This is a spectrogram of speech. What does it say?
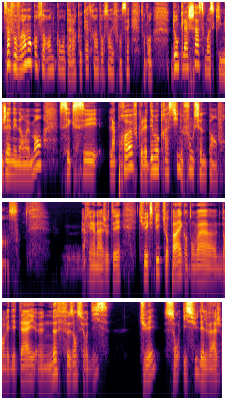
Ça, faut vraiment qu'on s'en rende compte, alors que 80% des Français s'en compte. Donc, la chasse, moi, ce qui me gêne énormément, c'est que c'est la preuve que la démocratie ne fonctionne pas en France. Rien à ajouter. Tu expliques toujours pareil quand on va dans les détails. 9 faisans sur 10 tués sont issus d'élevage.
